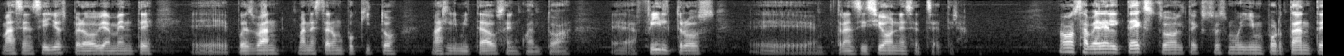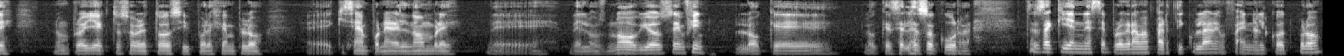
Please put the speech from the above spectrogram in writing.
más sencillos, pero obviamente eh, pues van, van a estar un poquito más limitados en cuanto a, eh, filtros, eh, transiciones, etcétera. Vamos a ver el texto. El texto es muy importante en un proyecto, sobre todo si, por ejemplo, quisieran poner el nombre de, de, los novios, en fin, lo que, lo que se les ocurra. Entonces aquí en este programa particular, en Final Cut Pro,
